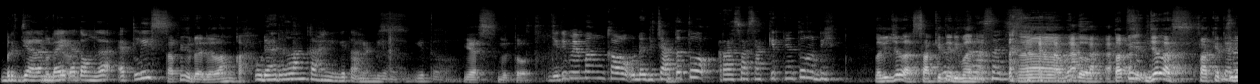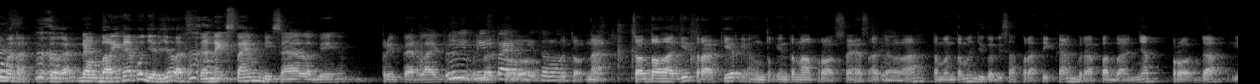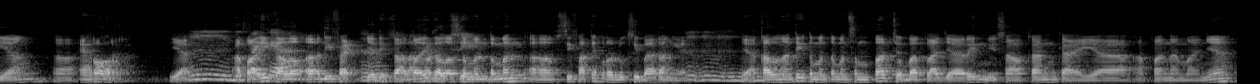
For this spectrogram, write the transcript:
berjalan, baik atau enggak. At least tapi udah ada langkah udah ada langkah yang kita ambil gitu. yes betul Jadi memang kalau udah dicatat tuh rasa sakitnya tuh lebih lebih jelas sakitnya di mana nah betul tapi jelas sakitnya di mana betul kan Dan obatnya pun jadi jelas Dan next time bisa lebih prepare lagi. Lebih prepare betul, gitu loh. betul. Nah, contoh lagi terakhir yang untuk internal proses adalah teman-teman juga bisa perhatikan berapa banyak produk yang eh, error. ya Hmm, defect apalagi ya. kalau eh, defect jadi salah apalagi kalau produksi. teman-teman eh, sifatnya produksi barang ya Hmm, ya kalau nanti teman-teman sempat coba pelajarin misalkan kayak apa namanya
